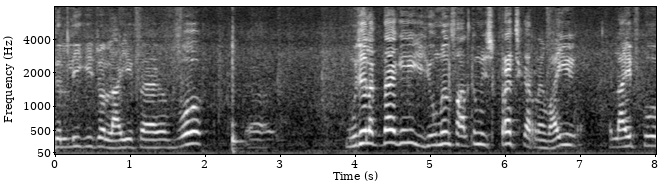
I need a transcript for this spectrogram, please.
दिल्ली की जो लाइफ है वो मुझे लगता है कि ह्यूमन फालतू में स्ट्रेच कर रहे हैं। भाई लाइफ को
